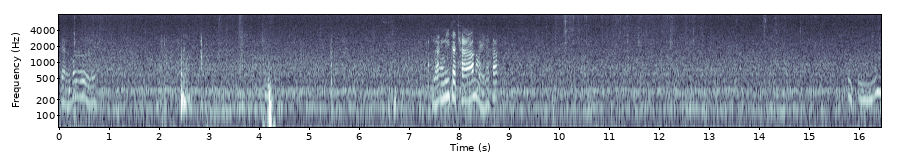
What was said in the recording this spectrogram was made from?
แข่งเบลอเลยหลังนี้จะช้าหน่อยนะครับ อื้อหือ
